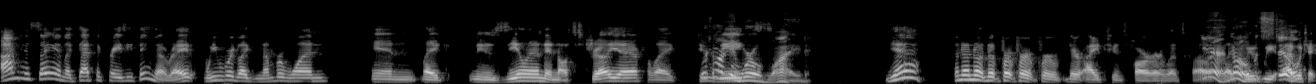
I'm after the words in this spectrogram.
I'm just saying, like, that's a crazy thing, though, right? We were like number one in like New Zealand and Australia for like 2 We're talking weeks. worldwide. Yeah. No, no, no, no. For for for their iTunes horror, let's call Yeah, it. Like, no, we, but we, I still- would say,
